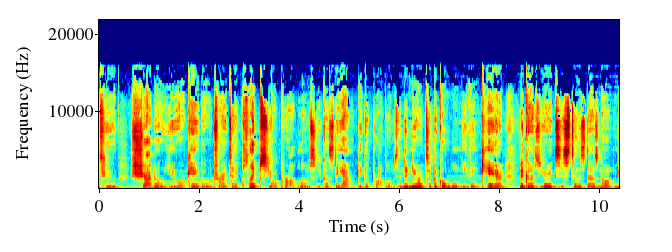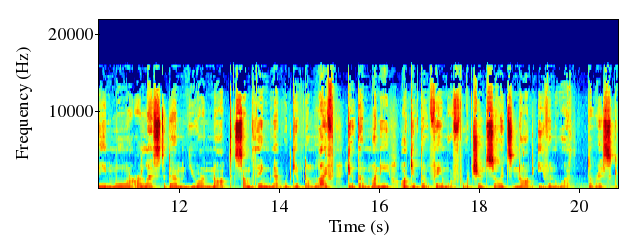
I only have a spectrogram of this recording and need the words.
to shadow you, okay? They'll try to eclipse your problems because they have bigger problems. And the neurotypical won't even care because your existence does not mean more or less to them. You are not something that would give them life, give them money, or give them fame or fortune. So it's not even worth the risk.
